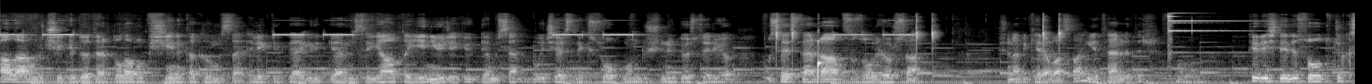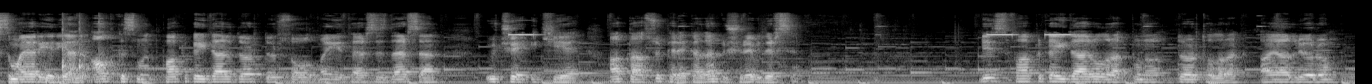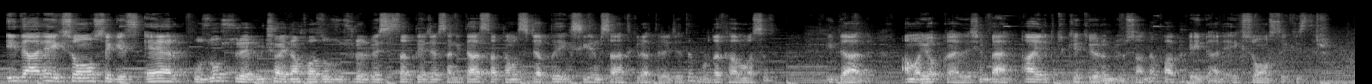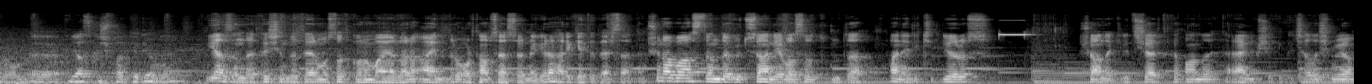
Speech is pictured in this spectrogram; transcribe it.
alarm 3 şekilde öter, dolabın fişeğini takılmışsa, elektrikler gidip gelmişse yahut da yeni yiyecek yüklemişsen bu içerisindeki soğukluğun düştüğünü gösteriyor. Bu sesten rahatsız oluyorsan şuna bir kere basman yeterlidir. Firişleri soğutucu kısım ayar yeri yani alt kısmı fabrika ideali 4'tür soğutma yetersiz dersen 3'e 2'ye hatta süpere kadar düşürebilirsin. Biz fabrika ideali olarak bunu 4 olarak ayarlıyorum. İdeali eksi 18 eğer uzun süreli 3 aydan fazla uzun süreli besin saklayacaksan ideal saklama sıcaklığı eksi 20 santigrat derecedir. Burada kalması idealdir. Ama yok kardeşim ben aylık tüketiyorum diyorsan da fabrika ideali eksi 18'dir. Tamam. Ee, yaz kış fark ediyor mu? Yazında, kışında termostat konum ayarları aynıdır. Ortam sensörüne göre hareket eder zaten. Şuna bastığında 3 saniye basılı tuttuğunda paneli kilitliyoruz. Şu anda kilit işareti kapandı. Herhangi bir şekilde çalışmıyor.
